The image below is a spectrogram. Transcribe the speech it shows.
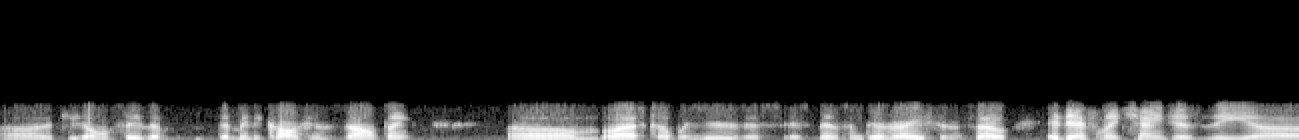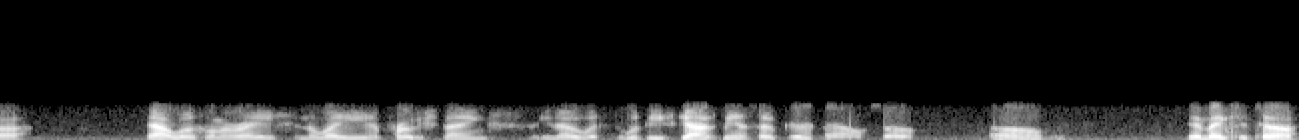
Uh that you don't see the the many cautions. I don't think um the last couple of years it's it's been some good racing. So it definitely changes the uh the outlook on the race and the way you approach things, you know, with with these guys being so good now. So um it makes it tough.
